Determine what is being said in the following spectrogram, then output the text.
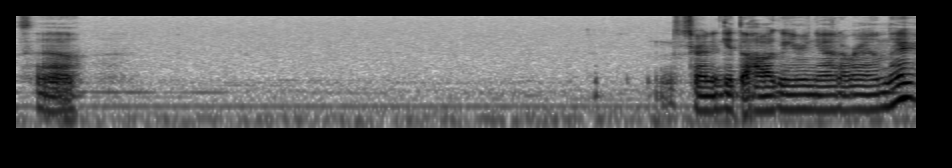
So. Just trying to get the hog ring out around there.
